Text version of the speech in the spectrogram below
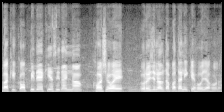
ਬਾਕੀ ਕਾਪੀ ਦੇਖ ਕੇ ਅਸੀਂ ਤਾਂ ਇੰਨਾ ਖੁਸ਼ ਹੋਏ ਓਰੀਜਨਲ ਤਾਂ ਪਤਾ ਨਹੀਂ ਕਿਹੋ ਜਿਹਾ ਹੋਣਾ।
